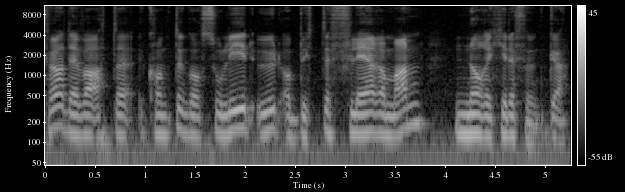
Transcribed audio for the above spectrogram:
før, det var at Conte går solid ut og bytter flere mann når ikke det funker.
